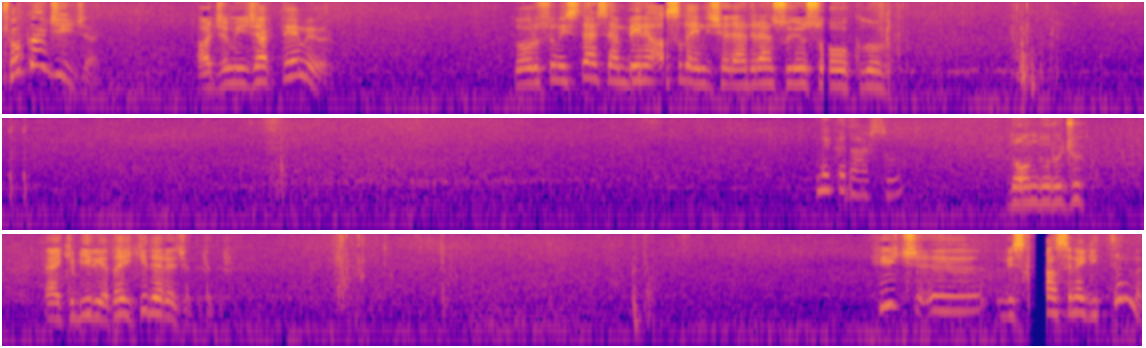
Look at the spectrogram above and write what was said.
Çok acıyacak. Acımayacak demiyorum. Doğrusunu istersen beni asıl endişelendiren suyun soğukluğu. Ne kadar soğuk? Dondurucu. Belki bir ya da iki derecedir. Hiç e, Wisconsin'e gittin mi?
